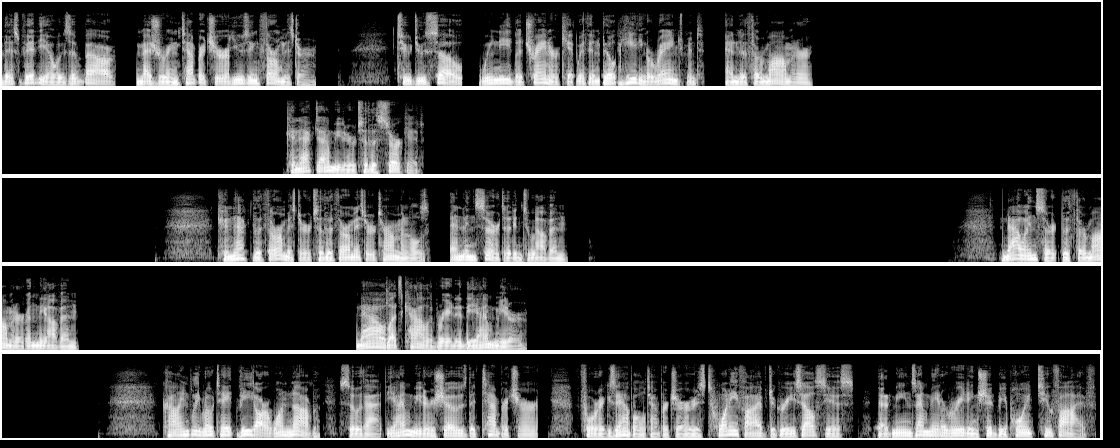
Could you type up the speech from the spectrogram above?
This video is about measuring temperature using thermistor. To do so, we need the trainer kit with inbuilt heating arrangement and a thermometer. Connect ammeter to the circuit. Connect the thermistor to the thermistor terminals, and insert it into oven. Now insert the thermometer in the oven. Now let's calibrate the ammeter. Kindly rotate VR1 knob so that the ammeter shows the temperature. For example temperature is 25 degrees Celsius, that means ammeter reading should be 0.25.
